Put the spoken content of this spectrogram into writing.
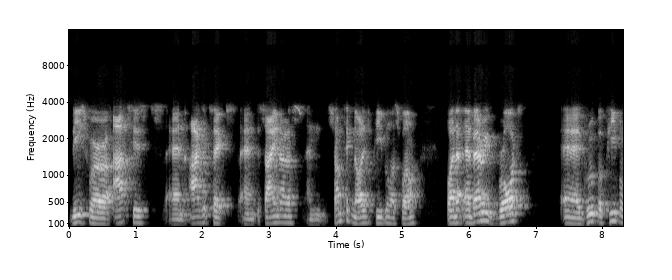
These were artists and architects and designers and some technology people as well, but a, a very broad uh, group of people,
